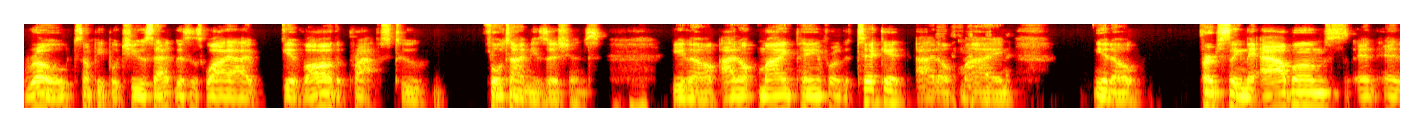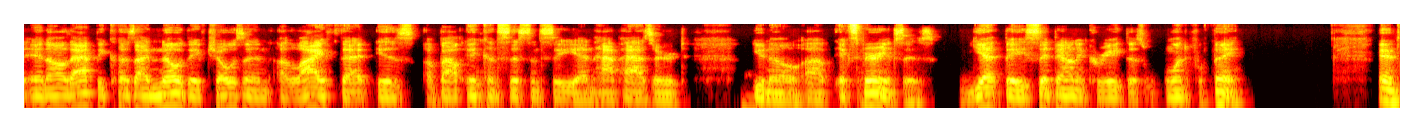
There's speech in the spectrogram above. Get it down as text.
road. Some people choose that. This is why I give all the props to full time musicians. You know, I don't mind paying for the ticket. I don't mind, you know, purchasing the albums and, and and all that because I know they've chosen a life that is about inconsistency and haphazard, you know, uh, experiences. Yet they sit down and create this wonderful thing. And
